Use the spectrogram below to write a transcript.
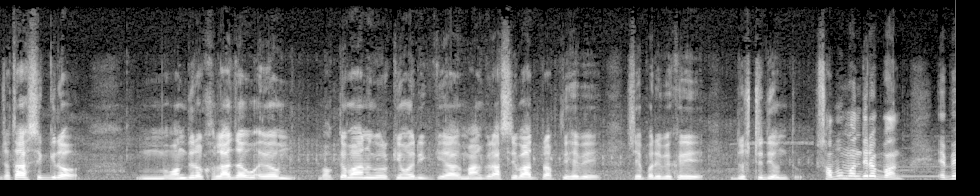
ଯଥାଶୀଘ୍ର ମନ୍ଦିର ଖୋଲାଯାଉ ଏବଂ ভক্তমানঙ্কর কিমরি মাঙ্কর আশীর্বাদ প্রাপ্তি হবে, সে পরিবেশে দৃষ্টি দিও সব মন্দির বন্ধ। এবে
